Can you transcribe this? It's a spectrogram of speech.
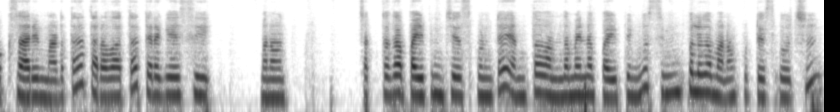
ఒకసారి మడత తర్వాత తిరగేసి మనం చక్కగా పైపింగ్ చేసుకుంటే ఎంతో అందమైన పైపింగ్ సింపుల్గా మనం కుట్టేసుకోవచ్చు.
